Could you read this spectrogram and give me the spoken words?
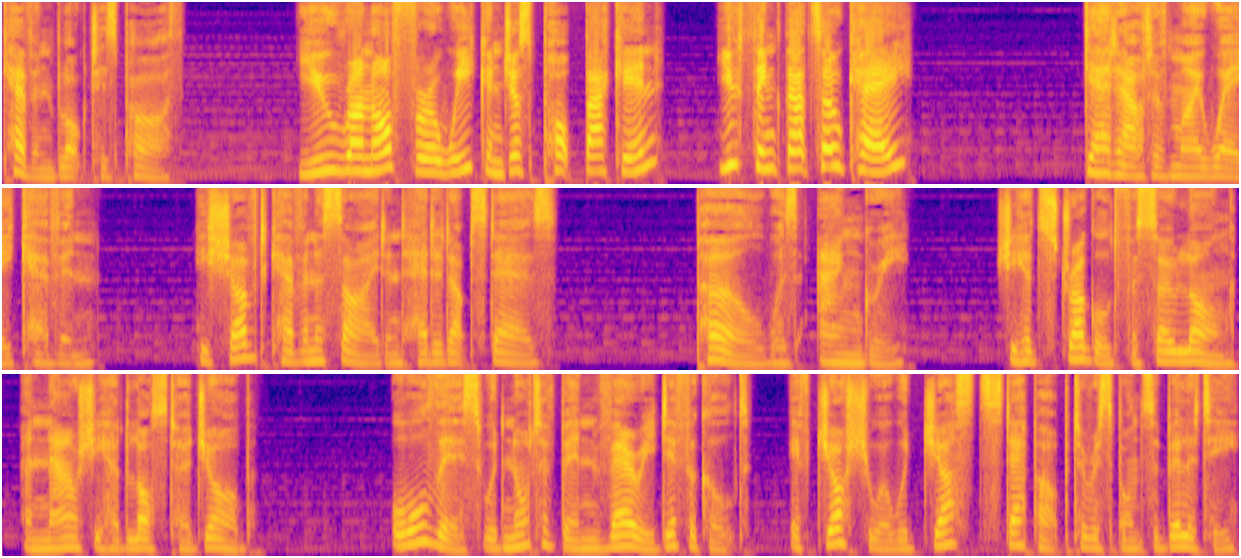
Kevin blocked his path. You run off for a week and just pop back in? You think that's okay? Get out of my way, Kevin, he shoved Kevin aside and headed upstairs. Pearl was angry. She had struggled for so long, and now she had lost her job. All this would not have been very difficult if Joshua would just step up to responsibility.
